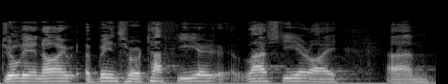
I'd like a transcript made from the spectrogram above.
Julie and I have been through a tough year. Last year I um,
